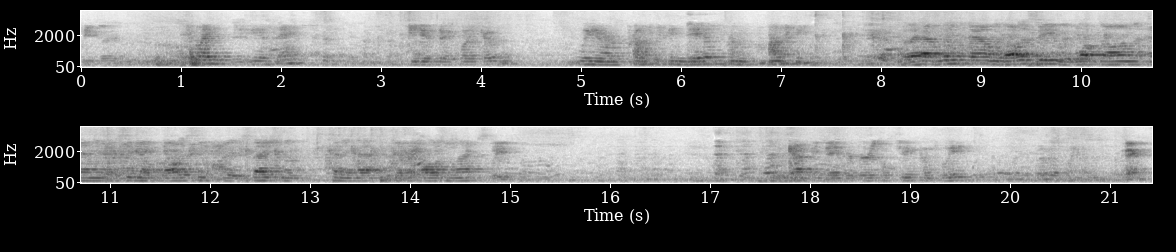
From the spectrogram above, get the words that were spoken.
to 12 Earth G's. Flight GSA. GSA code. We are processing data from Odyssey. So they have linked now with Odyssey, we've locked on, and we have a signal from Odyssey through the station and sending that to Jet Propulsion Labs. Copy date reversal two complete. Thanks.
